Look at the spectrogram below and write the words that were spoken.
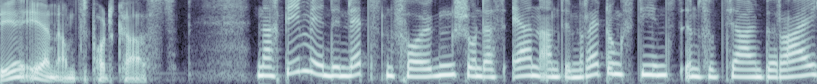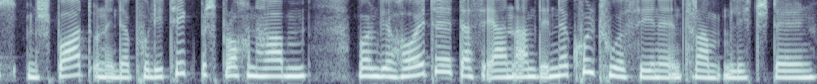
der Ehrenamtspodcast. Nachdem wir in den letzten Folgen schon das Ehrenamt im Rettungsdienst, im sozialen Bereich, im Sport und in der Politik besprochen haben, wollen wir heute das Ehrenamt in der Kulturszene ins Rampenlicht stellen.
